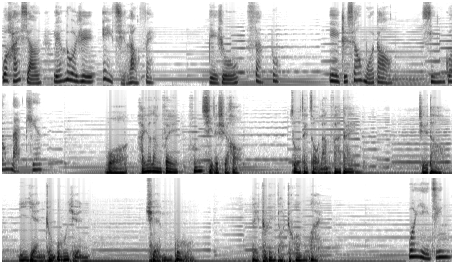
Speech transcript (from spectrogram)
我还想连落日一起浪费，比如散步，一直消磨到星光满天。我还要浪费风起的时候，坐在走廊发呆，直到你眼中乌云全部我已经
